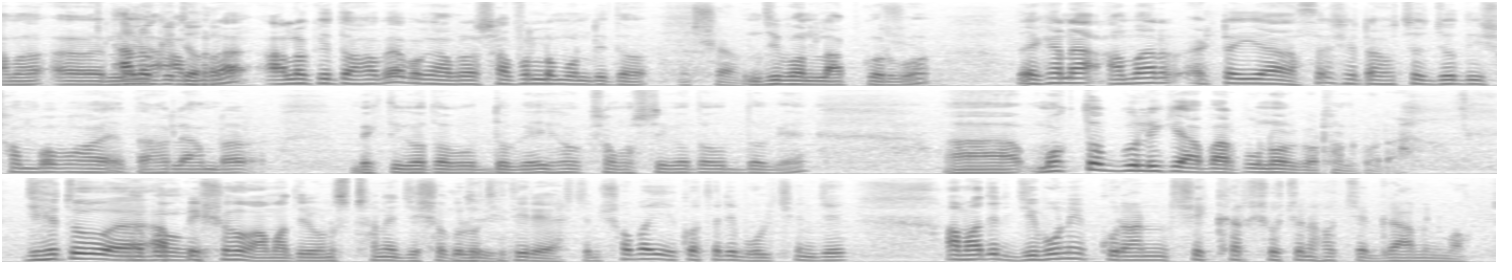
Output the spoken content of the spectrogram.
আমরা হবে। আলোকিত হবে এবং আমরা সাফল্যমণ্ডিত। জীবন লাভ করব তো এখানে আমার একটা ইয়ে আছে সেটা হচ্ছে যদি সম্ভব হয় তাহলে আমরা ব্যক্তিগত উদ্যোগেই হোক সমষ্টিগত উদ্যোগে মক্তবগুলিকে আবার পুনর্গঠন করা যেহেতু আপনি সহ আমাদের অনুষ্ঠানে যে সকল অতিথিরা আসছেন সবাই এই কথাটি বলছেন যে আমাদের জীবনে কোরআন শিক্ষার সূচনা হচ্ছে গ্রামীণ মক্ত।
